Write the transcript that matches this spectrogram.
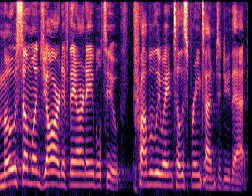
Mow someone's yard if they aren't able to. Probably wait until the springtime to do that.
